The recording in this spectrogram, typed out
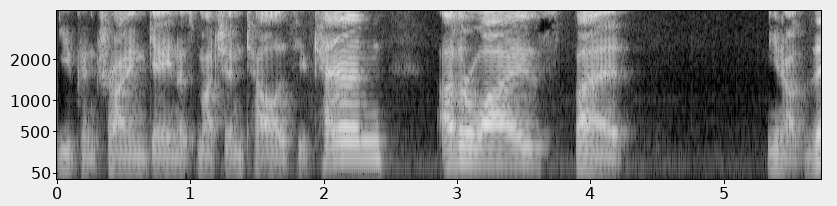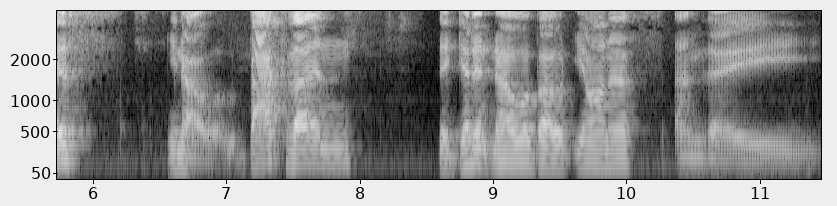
you can try and gain as much intel as you can otherwise, but you know, this, you know, back then they didn't know about Giannis and they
